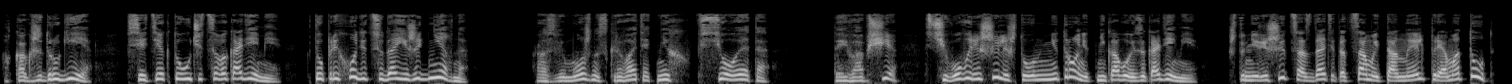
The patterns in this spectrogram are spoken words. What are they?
а как же другие? Все те, кто учится в академии, кто приходит сюда ежедневно. Разве можно скрывать от них все это? Да и вообще, с чего вы решили, что он не тронет никого из академии? Что не решит создать этот самый тоннель прямо тут?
